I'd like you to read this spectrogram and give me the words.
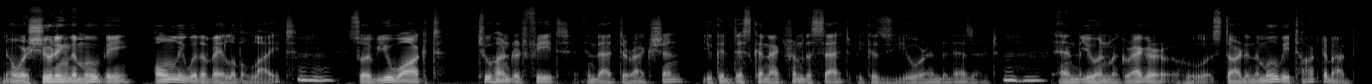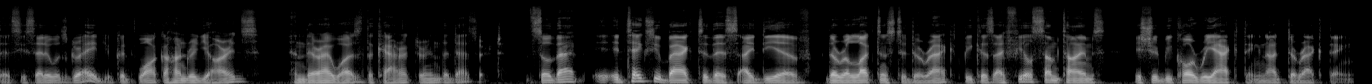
You know, we're shooting the movie only with available light. Mm-hmm. So if you walked 200 feet in that direction, you could disconnect from the set because you were in the desert. Mm-hmm. And Ewan McGregor, who starred in the movie, talked about this. He said it was great. You could walk 100 yards, and there I was, the character in the desert. So that it takes you back to this idea of the reluctance to direct because I feel sometimes it should be called reacting, not directing.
